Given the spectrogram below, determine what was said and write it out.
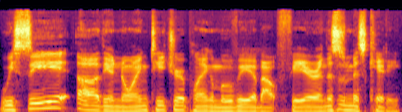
We see uh, the annoying teacher playing a movie about fear, and this is Miss Kitty.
